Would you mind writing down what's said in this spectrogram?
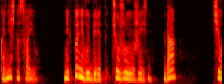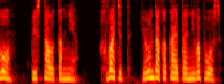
Конечно, свою. Никто не выберет чужую жизнь, да? Чего пристала ко мне? Хватит, ерунда какая-то, не вопрос.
